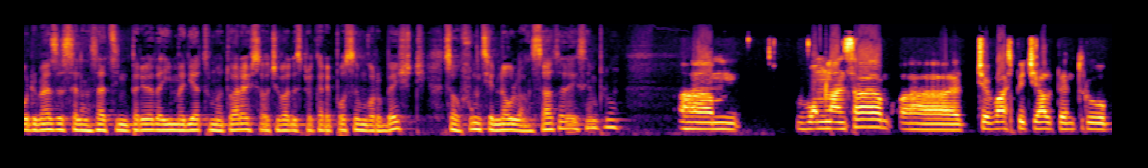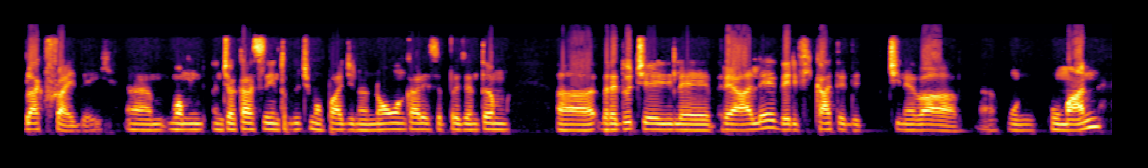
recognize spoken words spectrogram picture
urmează să lansați în perioada imediat următoare sau ceva despre care poți să-mi vorbești? Sau o funcție nou lansată, de exemplu? Um, vom lansa uh, ceva special pentru Black Friday. Um, vom încerca să introducem o pagină nouă în care să prezentăm uh, reducerile reale, verificate de cineva, uh, un uman,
